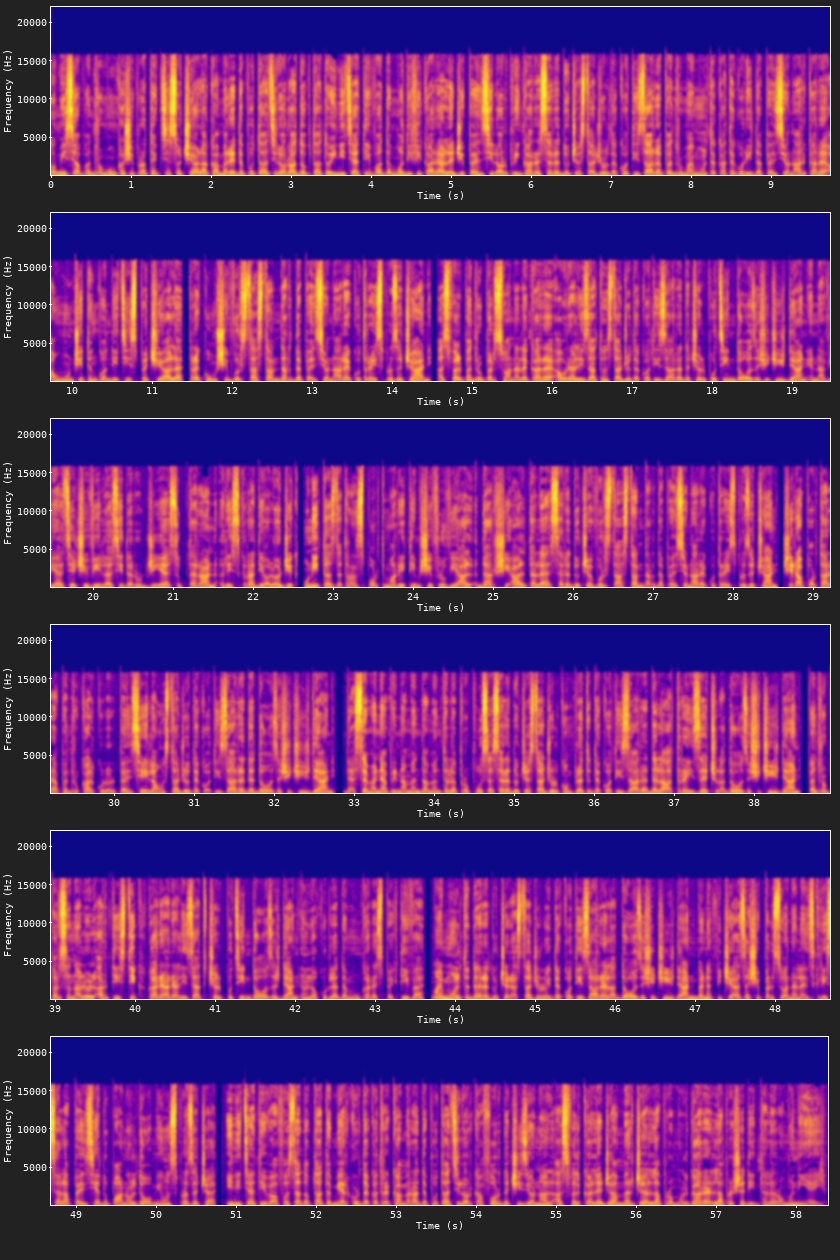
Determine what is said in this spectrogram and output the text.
Comisia pentru Muncă și Protecție Socială a Camerei Deputaților a adoptat o inițiativă de modificare a legii pensiilor prin care se reduce stagiul de cotizare pentru mai multe categorii de pensionari care au muncit în condiții speciale, precum și vârsta standard de pensionare cu 13 ani. Astfel, pentru persoanele care au realizat un stagiu de cotizare de cel puțin 25 de ani în aviație civilă, siderurgie, subteran, risc radiologic, unități de transport maritim și fluvial, dar și altele, se reduce vârsta standard de pensionare cu 13 ani și raportarea pentru calcul calculul pensiei la un stagiu de cotizare de 25 de ani. De asemenea, prin amendamentele propuse se reduce stagiul complet de cotizare de la 30 la 25 de ani pentru personalul artistic care a realizat cel puțin 20 de ani în locurile de muncă respective. Mai mult, de reducerea stagiului de cotizare la 25 de ani beneficiază și persoanele înscrise la pensie după anul 2011. Inițiativa a fost adoptată miercuri de către Camera Deputaților ca for decizional, astfel că legea merge la promulgare la președintele României.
